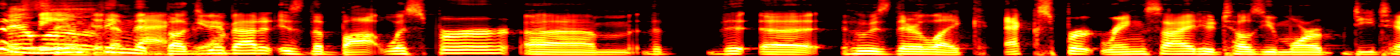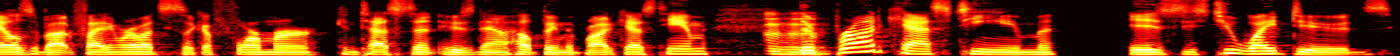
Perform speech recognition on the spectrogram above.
the main thing that bugs me about it is the bot whisperer, um, the, the uh, who is their like expert ringside who tells you more details about fighting robots. He's like a former contestant who's now helping the broadcast team. Mhm. The broadcast team is these two white dudes,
